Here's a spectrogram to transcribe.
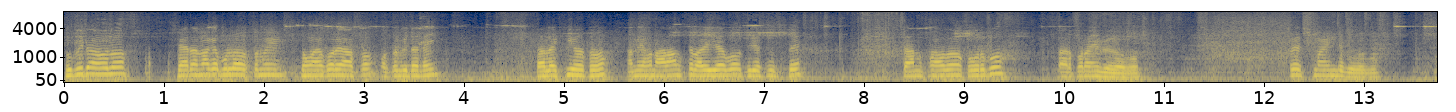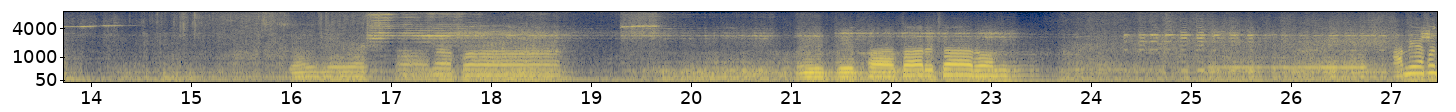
সুবিধা হলো। স্যার আমাকে বলল, তুমি সময় করে আসো, অসুবিধা নেই। তাহলে কি হতো? আমি এখন আরামসে বাড়ি যাব, ধীরে সুস্থে। চান খাওয়া দাওয়া করব, তারপর আমি বেরোবো। ফ্রেশ মাইন্ডে বেরোবো। আমি এখন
